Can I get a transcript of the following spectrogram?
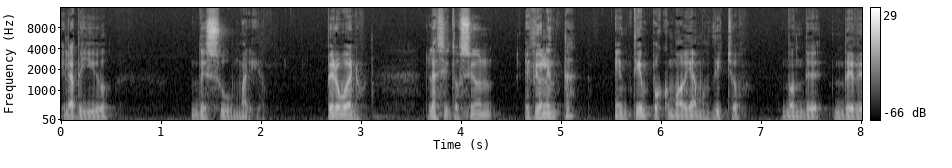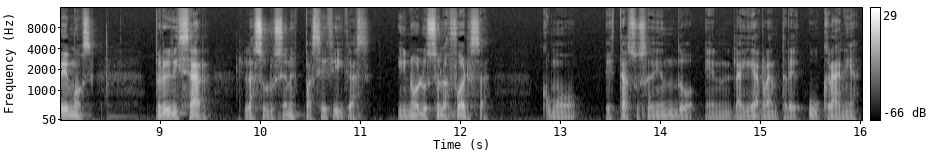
el apellido de su marido. Pero bueno, la situación es violenta en tiempos, como habíamos dicho, donde debemos priorizar las soluciones pacíficas y no el uso de la fuerza, como está sucediendo en la guerra entre Ucrania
